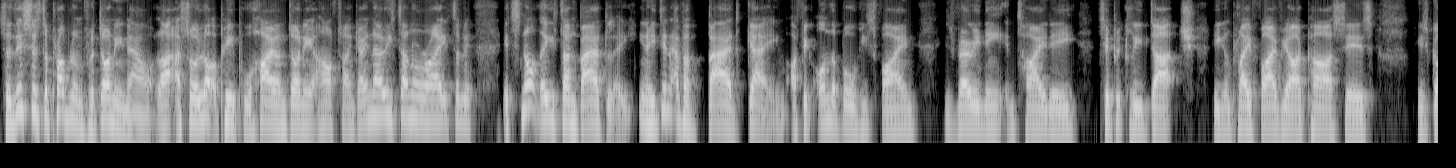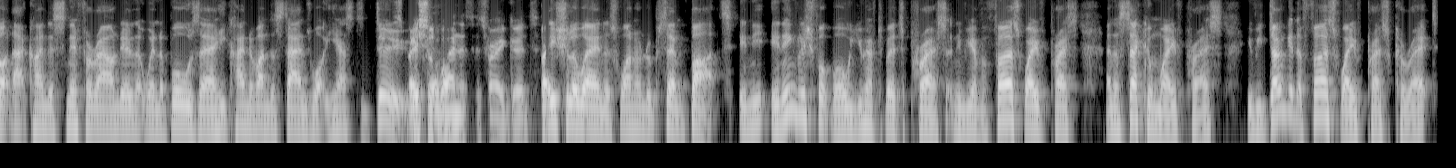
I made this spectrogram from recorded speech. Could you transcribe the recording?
So this is the problem for Donny now. Like I saw a lot of people high on Donny at halftime going, no, he's done all right. It's not that he's done badly. You know, he didn't have a bad game. I think on the ball, he's fine. He's very neat and tidy, typically Dutch. He can play five yard passes. He's got that kind of sniff around him that when the ball's there, he kind of understands what he has to do. Spatial awareness is very good. Spatial awareness, 100%. But in, in English football, you have to be able to press. And if you have a first wave press and a second wave press, if you don't get the first wave press correct,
